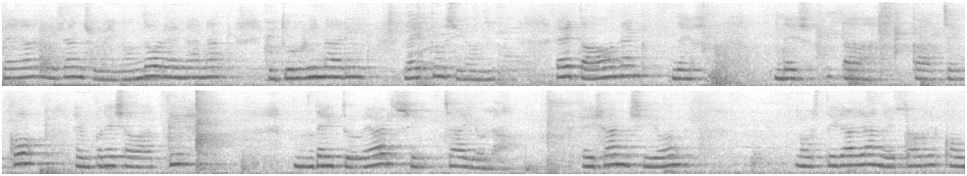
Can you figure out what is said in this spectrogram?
behar izan zuen. Ondoren anak iturginari deitu zion. Eta honek des, destaskatzeko enpresa bati deitu behar zitzaiola. Esan zion, ostiralean etorri kon,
